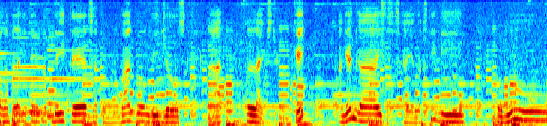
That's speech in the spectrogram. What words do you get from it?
para palagi kayong updated sa ating mga bagong videos at live stream. Okay? Again guys, this is Kay and Dax TV. Babu!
